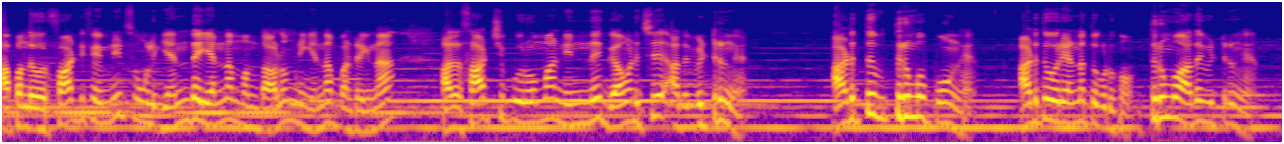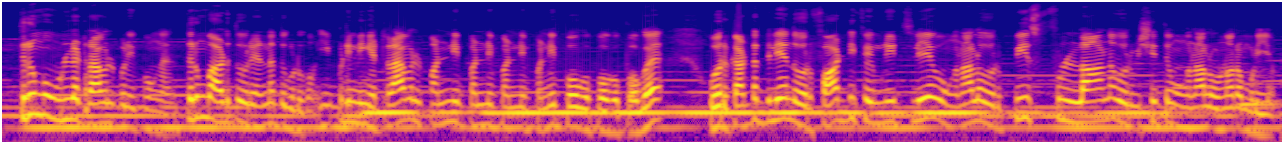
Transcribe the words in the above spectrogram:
அப்போ அந்த ஒரு ஃபார்ட்டி ஃபைவ் மினிட்ஸ் உங்களுக்கு எந்த எண்ணம் வந்தாலும் நீங்கள் என்ன பண்ணுறீங்கன்னா அதை சாட்சிபூர்வமாக நின்று கவனித்து அதை விட்டுருங்க. அடுத்து திரும்ப போங்க. அடுத்து ஒரு எண்ணத்தை கொடுக்கும். திரும்ப அதை விட்டுருங்க. திரும்ப உள்ளே ட்ராவல் பண்ணி போங்க. திரும்ப அடுத்து ஒரு எண்ணத்தை கொடுக்கும். இப்படி நீங்கள் ட்ராவல் பண்ணி பண்ணி பண்ணி பண்ணி போக போக போக ஒரு கட்டத்திலேயே அந்த ஒரு ஃபார்ட்டி ஃபைவ் மினிட்ஸ்லேயே உங்களால் ஒரு பீஸ்ஃபுல்லான ஒரு விஷயத்தை உங்களால் உணர முடியும்.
